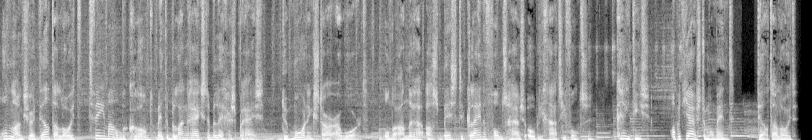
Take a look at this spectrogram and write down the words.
Onlangs werd Deltaloid tweemaal bekroond met de belangrijkste beleggersprijs, de Morningstar Award. Onder andere als beste kleine fondshuis obligatiefondsen. Kritisch, op het juiste moment, Deltaloid.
